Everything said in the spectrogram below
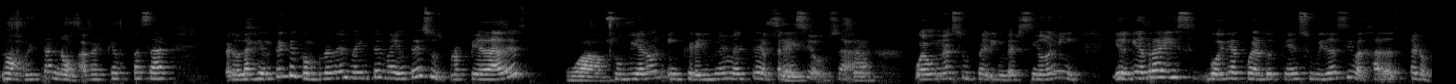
no, ahorita no, a ver qué va a pasar. Pero la gente que compró en el 2020 sus propiedades wow. subieron increíblemente de precio, o sea, fue una super inversión y, y el bien raíz, voy de acuerdo, tiene subidas y bajadas, pero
